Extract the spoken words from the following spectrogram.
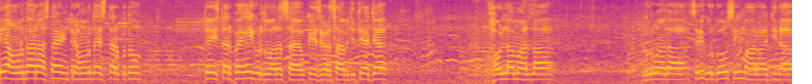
ਇਹ ਆਉਣ ਦਾ ਰਸਤਾ ਐਂਟਰ ਹੋਣ ਦਾ ਇਸ ਤਰਫ ਤੋਂ। ਤੇ ਇਸ ਤਰਫ ਹੈਗਾ ਹੀ ਗੁਰਦੁਆਰਾ ਸਾਹਿਬ, ਕੇਸਗੜ੍ਹ ਸਾਹਿਬ, ਜਿੱਥੇ ਅੱਜ ਹੌਲਾ ਮਹੱਲਾ, ਗੁਰੂਆਂ ਦਾ, ਸ੍ਰੀ ਗੁਰੂ ਗੋਬਿੰਦ ਸਿੰਘ ਮਹਾਰਾਜ ਜੀ ਦਾ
